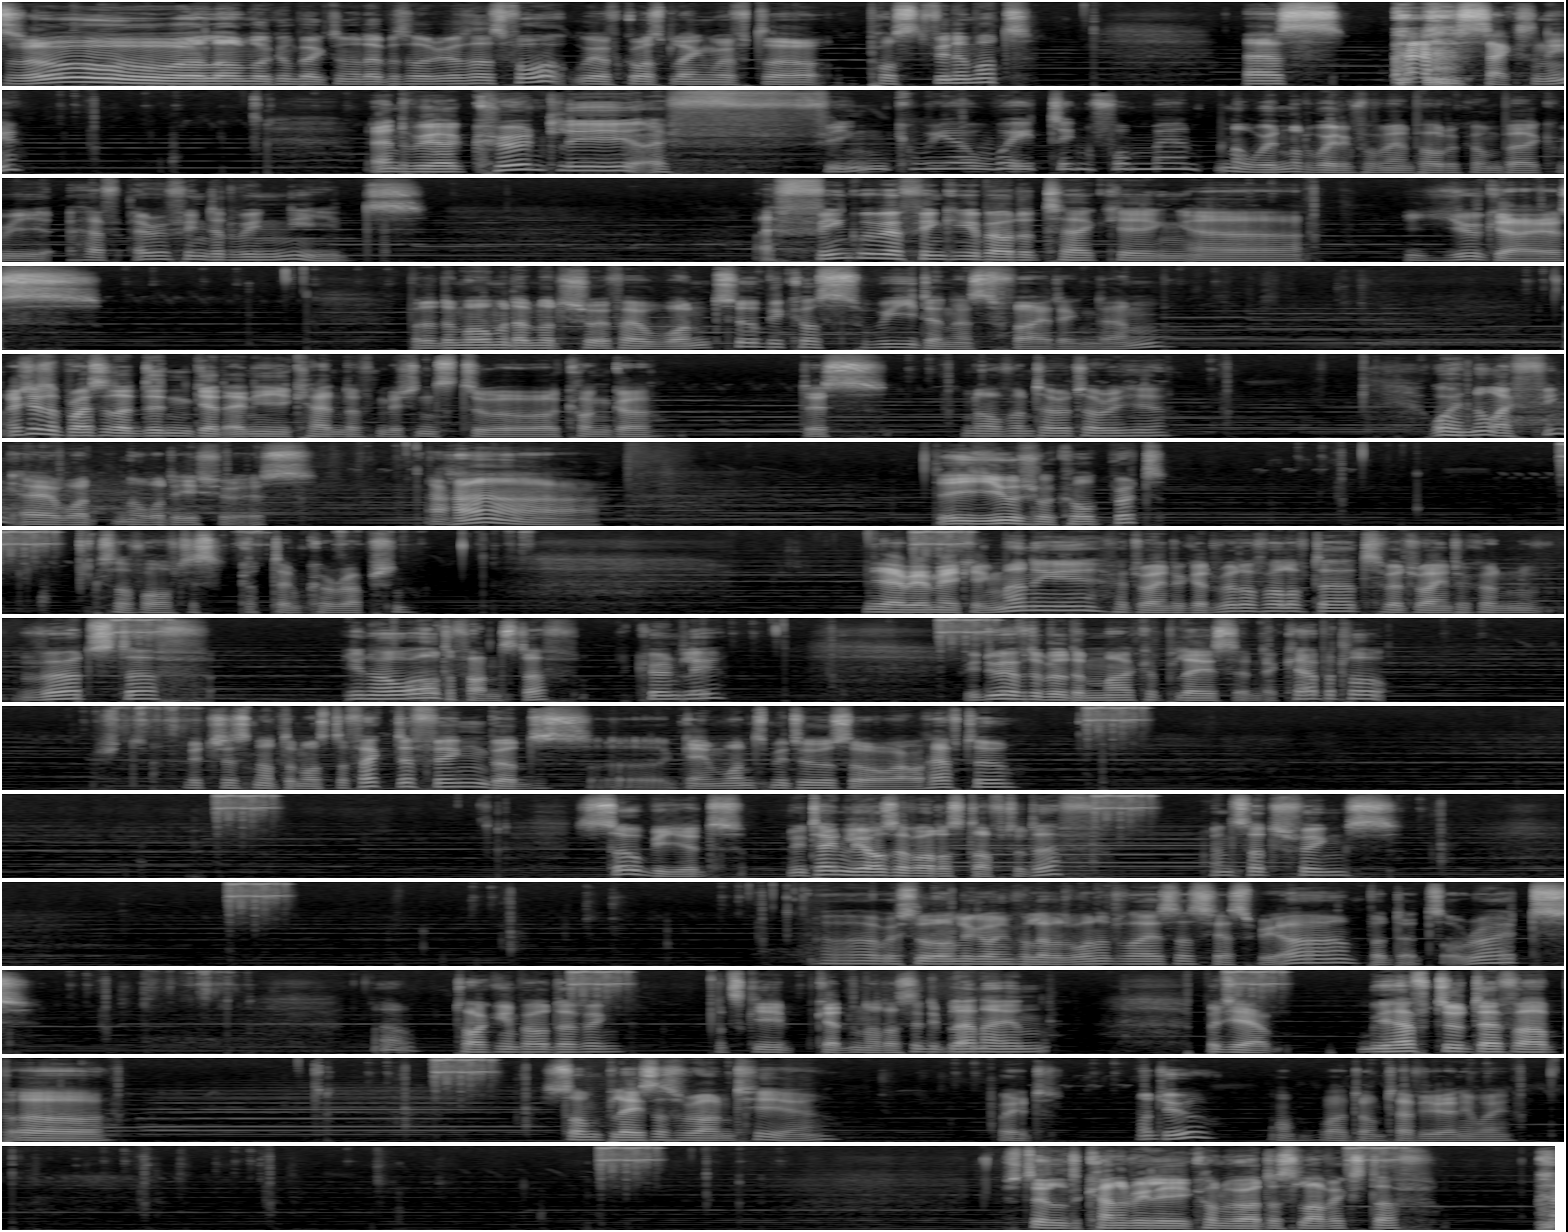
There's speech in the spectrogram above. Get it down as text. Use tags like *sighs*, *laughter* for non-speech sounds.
So, hello and welcome back to another episode of EU4. We're of course playing with the Post Finem mod as *coughs* Saxony. And we are currently, I think we are waiting for man... No, we're not waiting for manpower to come back. We have everything that we need. I think we were thinking about attacking uh, you guys. But at the moment I'm not sure if I want to because Sweden is fighting them. Actually surprised that I didn't get any kind of missions to uh, conquer this northern territory here. Oh, I know, I think I what, know what the issue is. Aha! The usual culprit. So all of this goddamn corruption. Yeah, we're making money, we're trying to get rid of all of that, we're trying to convert stuff. You know, all the fun stuff, currently. We do have to build a marketplace in the capital. Which is not the most effective thing, but uh, game wants me to, so I'll have to. So be it. We technically also have other stuff to death and such things. Uh, we're still only going for level 1 advisors, yes we are, but that's alright. Oh, talking about deving. Let's keep get another city planner in. But yeah, we have to dev up uh, some places around here. Wait, not you? Oh, I don't have you anyway. Still can't really convert the Slavic stuff. *coughs*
